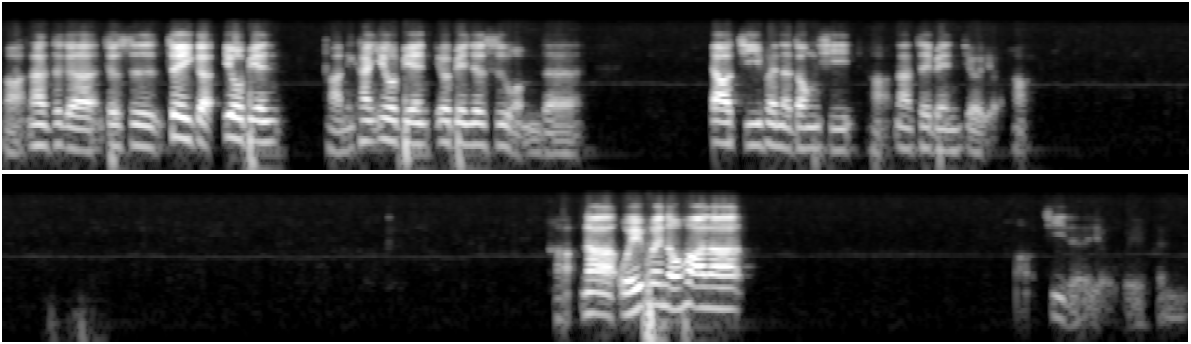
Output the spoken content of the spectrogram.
啊，那这个就是这个右边啊，你看右边，右边就是我们的要积分的东西，啊，那这边就有哈。好，那微分的话呢，好，记得有微分。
